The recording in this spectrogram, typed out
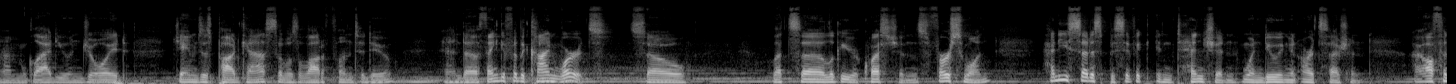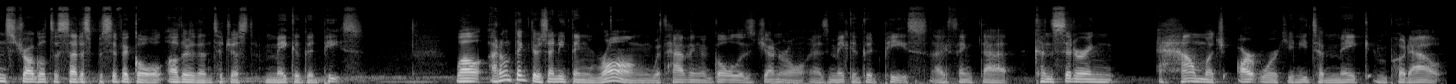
I'm glad you enjoyed James's podcast. That was a lot of fun to do. And uh, thank you for the kind words. So let's uh, look at your questions. First one How do you set a specific intention when doing an art session? I often struggle to set a specific goal other than to just make a good piece. Well, I don't think there's anything wrong with having a goal as general as make a good piece. I think that considering how much artwork you need to make and put out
